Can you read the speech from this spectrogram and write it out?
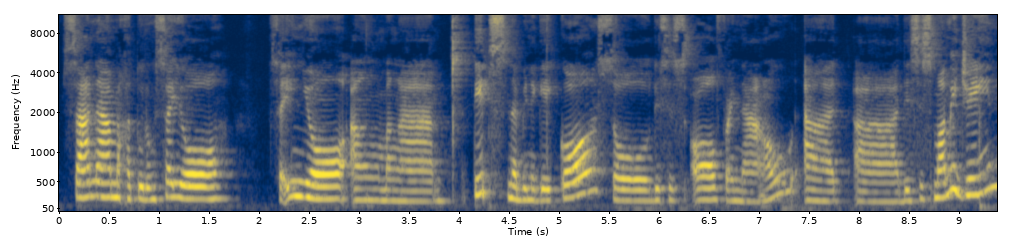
sana makatulong sa'yo, sa inyo ang mga tips na binigay ko. So, this is all for now. At uh, this is Mommy Jane.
